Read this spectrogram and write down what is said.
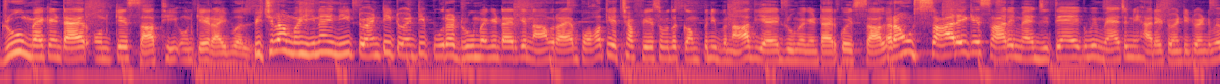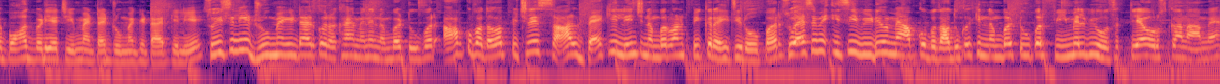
ड्रू मैकेंटायर उनके साथी, उनके राइवल पिछला महीना ही नहीं 2020 पूरा ड्रू मैकेंटायर के नाम रहा है। बहुत ही अच्छा फेस ऑफ़ द कंपनी बना दिया है ड्रू मैकेंटायर को इस साल। अराउंड सारे के सारे मैच जीते हैं, एक भी मैच नहीं हारे 2020 में। बहुत बड़ी अचीवमेंट है ड्रू मैकेंटायर के लिए। सो इसलिए ड्रू मैकेंटायर को रखा है मैंने नंबर टू पर। आपको पता होगा, पिछले साल Becky Lynch number one pick रही थी रो पर। सो ऐसे में इसी वीडियो में आपको बता दूँगा की नंबर टू पर फीमेल भी हो सकती है और उसका नाम है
